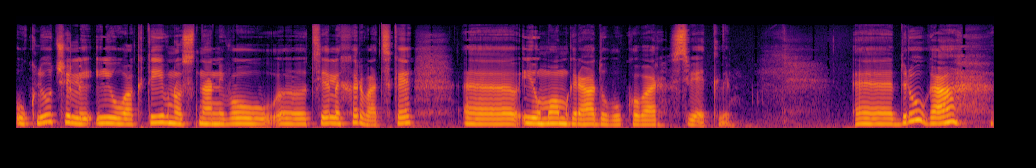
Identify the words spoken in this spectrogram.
uključili i u aktivnost na nivou cijele Hrvatske i u mom gradu Vukovar Svjetli. E, druga e,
